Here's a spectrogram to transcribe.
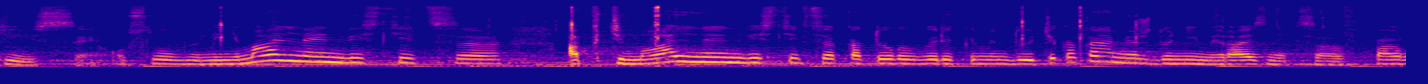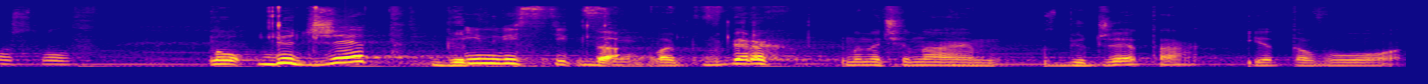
кейсы? Условно, минимальная инвестиция, оптимальная инвестиция, которую вы рекомендуете? Какая между ними разница? Пару слов. Ну, Бюджет Бю- инвестиций. Да, во- во-первых, мы начинаем с бюджета и от того,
